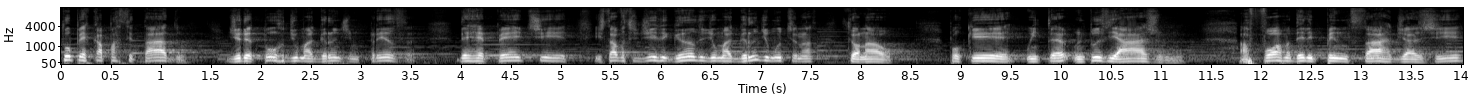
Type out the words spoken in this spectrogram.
super capacitado, diretor de uma grande empresa, de repente estava se desligando de uma grande multinacional, porque o entusiasmo, a forma dele pensar, de agir,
